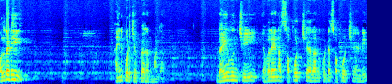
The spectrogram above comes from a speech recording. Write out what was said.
ఆల్రెడీ ఆయన కూడా చెప్పారనమాట దయ ఉంచి ఎవరైనా సపోర్ట్ చేయాలనుకుంటే సపోర్ట్ చేయండి.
